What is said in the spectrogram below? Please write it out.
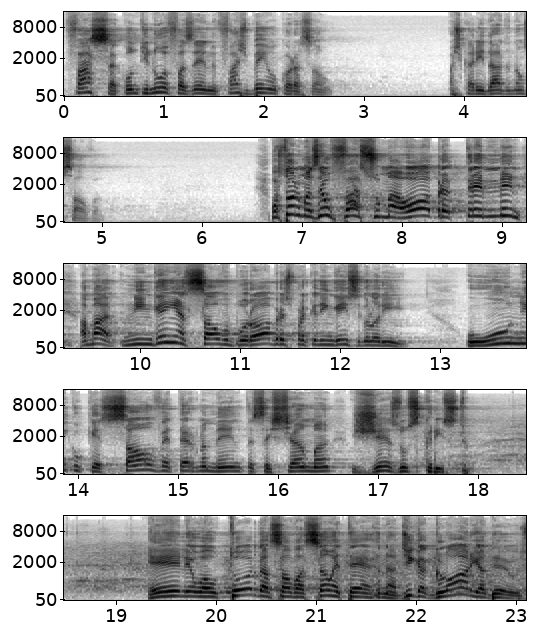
faça, continua fazendo, faz bem ao coração. Mas caridade não salva. Pastor, mas eu faço uma obra tremenda. Amado, ninguém é salvo por obras para que ninguém se glorie. O único que salva eternamente se chama Jesus Cristo. Ele é o autor da salvação eterna. Diga glória a Deus.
